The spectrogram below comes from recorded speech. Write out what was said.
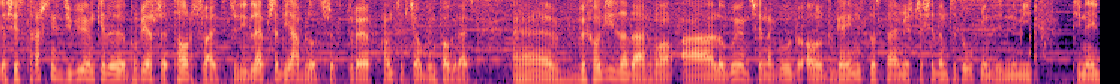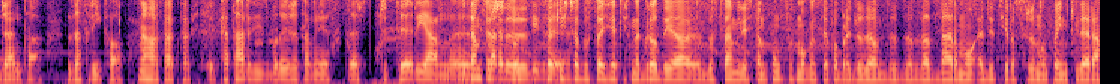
ja się strasznie zdziwiłem, kiedy po pierwsze Torchlight, czyli lepsze Diablo 3, w które w końcu chciał chciałbym pograć. E, wychodzi za darmo, a logując się na Good Old Games dostałem jeszcze 7 tytułów, m.in. Teenagenta, Zafriko. Aha, tak, tak. Katarzys bodajże tam jest też, czy Tyrian, I tam też e, co jakiś czas dostajesz jakieś nagrody, ja dostałem ileś tam punktów, mogłem sobie pobrać za, za, za darmo edycję rozszerzoną Painkillera,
